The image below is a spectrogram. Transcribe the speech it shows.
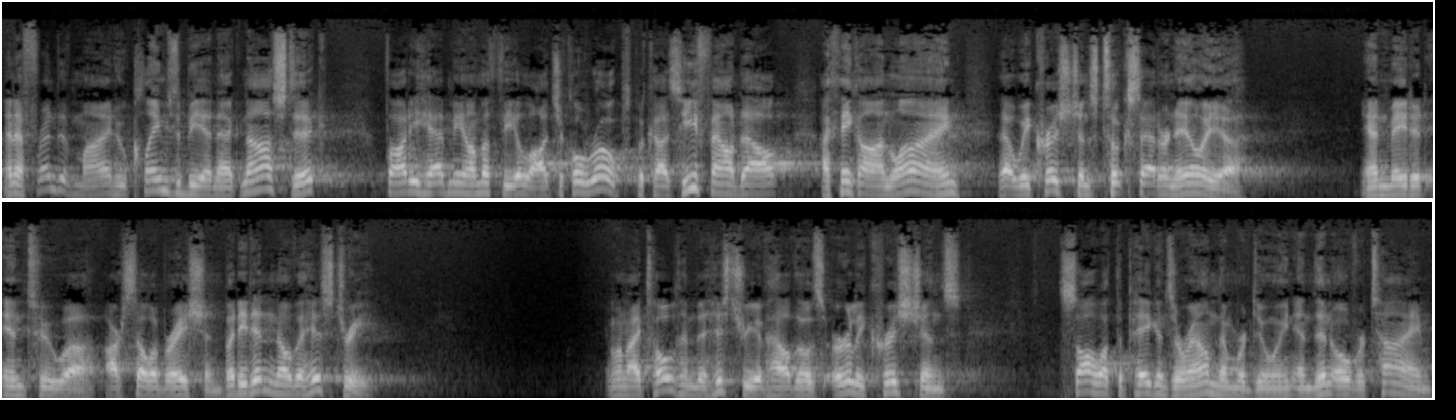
And a friend of mine who claims to be an agnostic thought he had me on the theological ropes because he found out, I think online, that we Christians took Saturnalia and made it into uh, our celebration. But he didn't know the history. And when I told him the history of how those early Christians saw what the pagans around them were doing, and then over time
